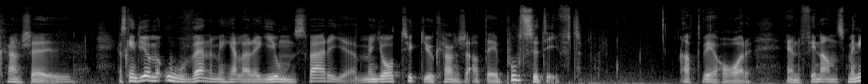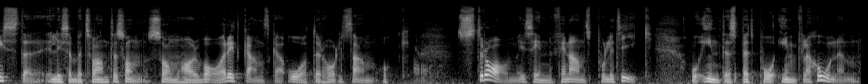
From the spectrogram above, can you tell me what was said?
kanske, jag ska inte göra mig ovän med hela region-Sverige, men jag tycker ju kanske att det är positivt att vi har en finansminister, Elisabeth Svantesson, som har varit ganska återhållsam och stram i sin finanspolitik och inte spett på inflationen.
